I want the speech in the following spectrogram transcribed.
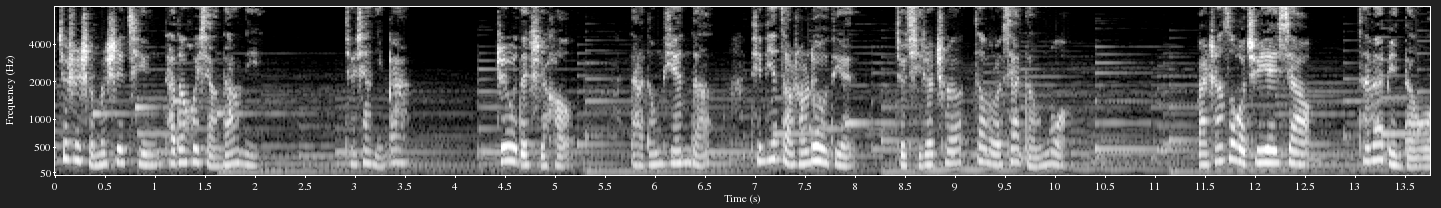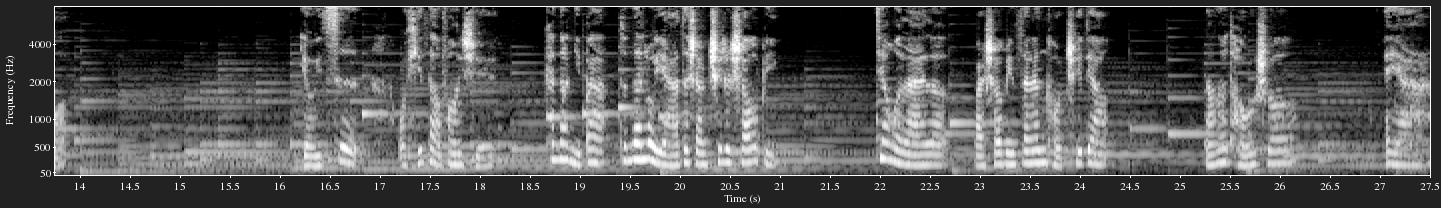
就是什么事情他都会想到你，就像你爸。”追我的时候，大冬天的，天天早上六点就骑着车在我楼下等我。晚上送我去夜校，在外面等我。有一次我提早放学，看到你爸蹲在路牙子上吃着烧饼，见我来了，把烧饼三两口吃掉，挠挠头说：“哎呀，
